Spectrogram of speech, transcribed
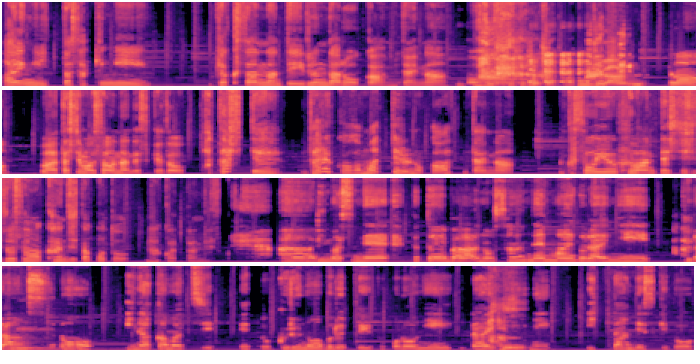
会いに行った先にお客さんなんているんだろうかみたいなこ不安。う の、まあ、私もそうなんですけど果たして誰かが待ってるのか？みたいななんかそういう不安って宍戸さんは感じたことなかったんですか？ああ、ありますね。例えば、あの、3年前ぐらいに、フランスの田舎町、えっと、グルノーブルっていうところに、ライブに行ったんですけど、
